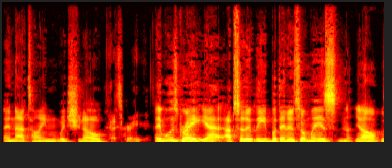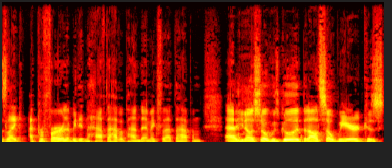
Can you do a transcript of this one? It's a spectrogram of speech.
in that time, which you know that's great. It was great, yeah, absolutely. But then in some ways, you know, it was like I prefer that we didn't have to have a pandemic for that to happen. Uh, you know, so it was good, but also weird because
